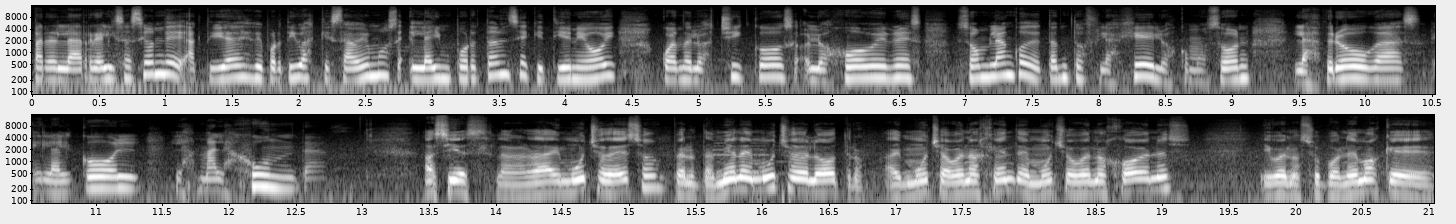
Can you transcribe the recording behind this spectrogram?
para la realización de actividades deportivas que sabemos la importancia que tiene hoy cuando los chicos, los jóvenes son blancos de tantos flagelos como son las drogas, el alcohol, las malas juntas. Así es, la verdad hay mucho de eso, pero también hay mucho de lo otro. Hay mucha buena gente, muchos buenos jóvenes y bueno, suponemos que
